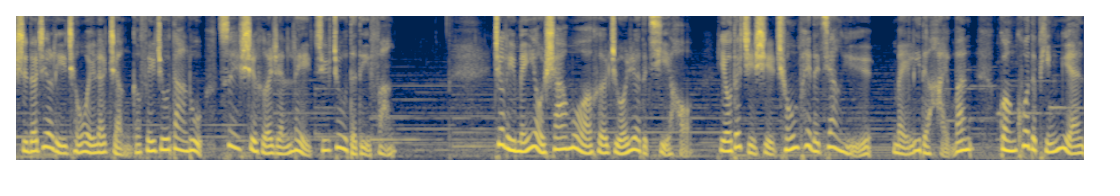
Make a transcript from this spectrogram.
使得这里成为了整个非洲大陆最适合人类居住的地方。这里没有沙漠和灼热的气候，有的只是充沛的降雨。美丽的海湾、广阔的平原、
